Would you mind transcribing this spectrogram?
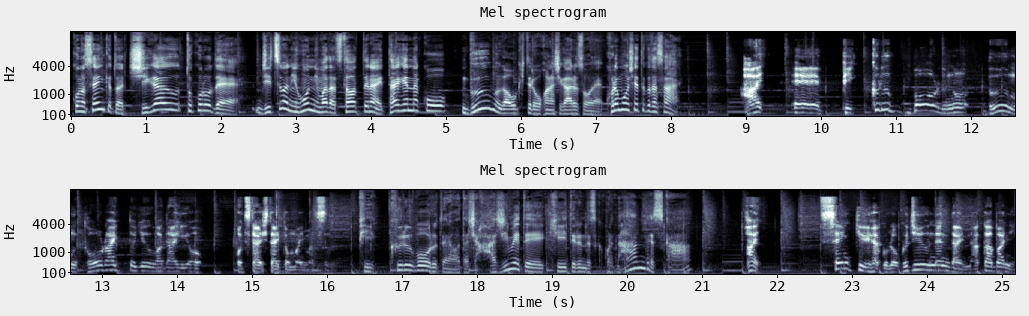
この選挙とは違うところで実は日本にまだ伝わってない大変なこうブームが起きてるお話があるそうでこれも教えてください。はい、えー、ピックルボールのブーム到来という話題をお伝えしたいと思います。ピックルボールってのは私初めて聞いてるんですがこれ何ですか？はい。1960年代半ばに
